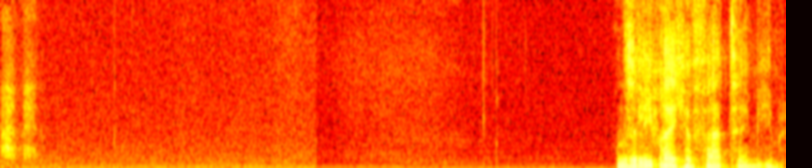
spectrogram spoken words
Amen. Unser liebreicher Vater im Himmel.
